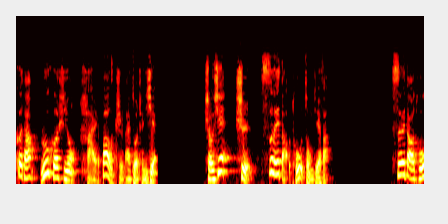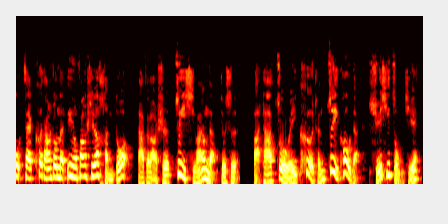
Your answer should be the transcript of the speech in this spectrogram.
课堂如何使用海报纸来做呈现。首先是思维导图总结法。思维导图在课堂中的运用方式有很多，大嘴老师最喜欢用的就是把它作为课程最后的学习总结。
